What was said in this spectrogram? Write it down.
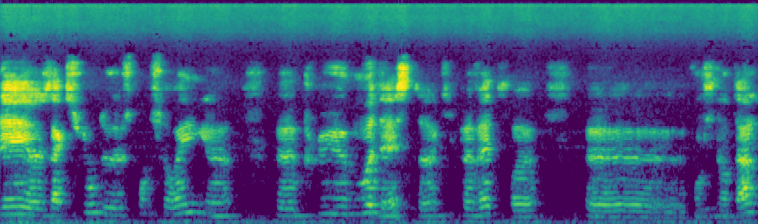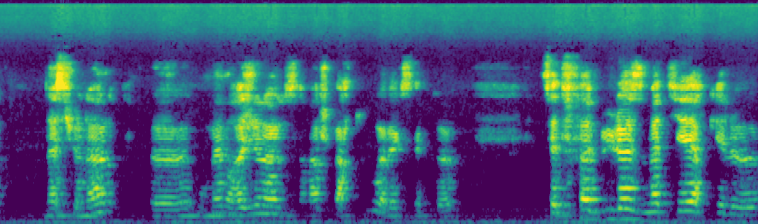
des euh, actions de sponsoring euh, euh, plus modestes euh, qui peuvent être euh, continentales, nationales euh, ou même régionales. Ça marche partout avec cette, euh, cette fabuleuse matière qu'est le,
